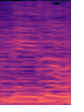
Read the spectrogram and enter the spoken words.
vida.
